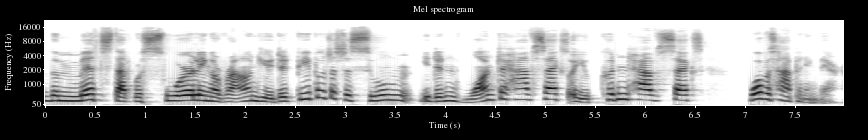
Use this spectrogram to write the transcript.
the myths that were swirling around you? Did people just assume you didn't want to have sex or you couldn't have sex? What was happening there?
